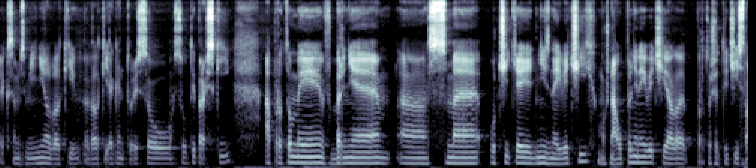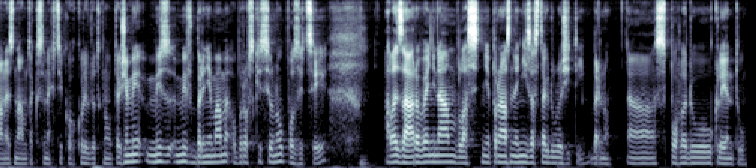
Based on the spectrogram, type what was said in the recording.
jak jsem zmínil, velký, velký agentury jsou, jsou ty pražský a proto my v Brně uh, jsme určitě jedni z největších, možná úplně největší, ale protože ty čísla neznám, tak se nechci kohokoliv dotknout. Takže my, my, my v Brně máme obrovsky silnou pozici, ale zároveň nám vlastně pro nás není zas tak důležitý Brno uh, z pohledu klientů.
